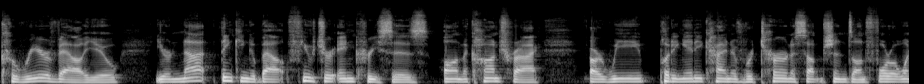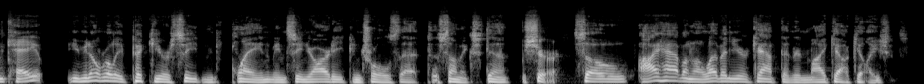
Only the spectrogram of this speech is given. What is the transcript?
career value. You're not thinking about future increases on the contract. Are we putting any kind of return assumptions on 401k? You don't really pick your seat in plane. I mean, seniority controls that to some extent. Sure. So I have an 11 year captain in my calculations,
